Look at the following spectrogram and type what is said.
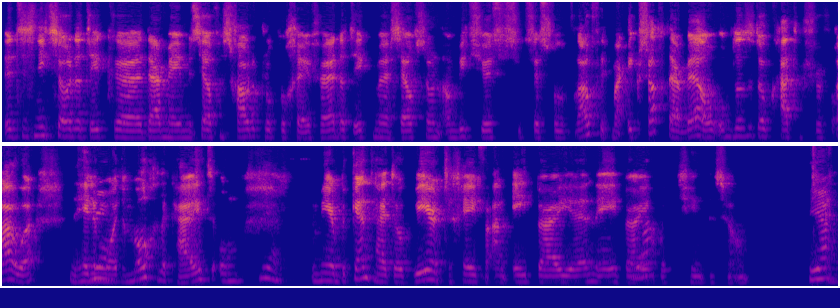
het is niet zo dat ik eh, daarmee mezelf een schouderklop wil geven. Hè? Dat ik mezelf zo'n ambitieuze, succesvolle vrouw vind. Maar ik zag daar wel, omdat het ook gaat over vrouwen, een hele Ja. mooie mogelijkheid om Ja. meer bekendheid ook weer te geven aan eetbuien en eetbuiencoaching en zo. Ja,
